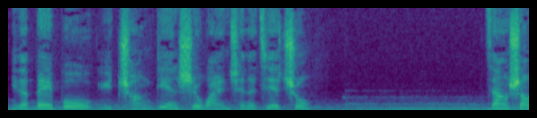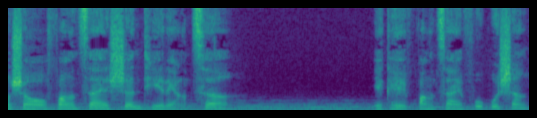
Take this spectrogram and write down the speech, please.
你的背部与床垫是完全的接触。将双手放在身体两侧，也可以放在腹部上。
